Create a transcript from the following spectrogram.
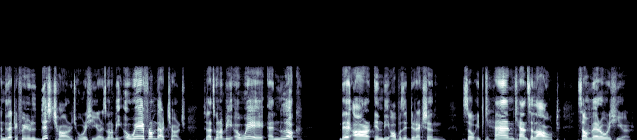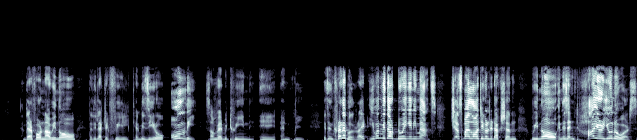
And the electric field due to this charge over here is gonna be away from that charge. So that's gonna be away and look, they are in the opposite direction. So it can cancel out somewhere over here. And therefore now we know that the electric field can be zero only somewhere between A and B. It's incredible, right? Even without doing any maths, just by logical deduction, we know in this entire universe,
